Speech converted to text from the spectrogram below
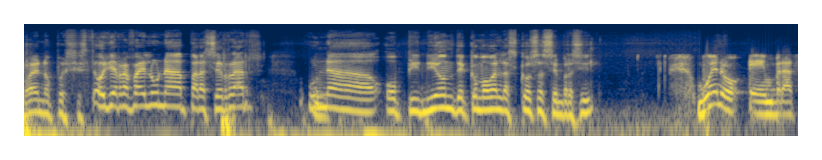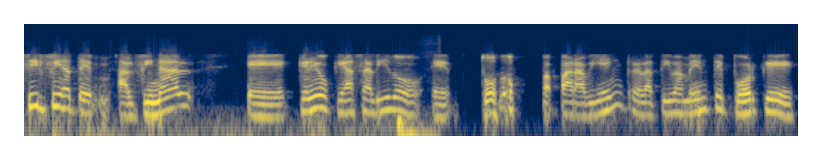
Bueno, pues este, oye Rafael, una para cerrar, una opinión de cómo van las cosas en Brasil. Bueno, en Brasil, fíjate, al final eh, creo que ha salido eh, todo para bien relativamente porque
